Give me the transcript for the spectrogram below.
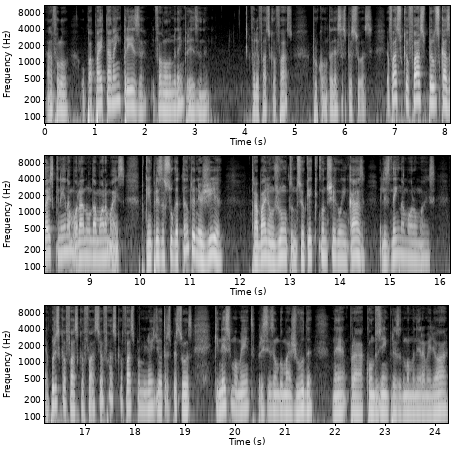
Ela falou: o papai tá na empresa. E falou o nome da empresa, né? Eu falei: eu faço o que eu faço por conta dessas pessoas. Eu faço o que eu faço pelos casais que nem namorar não namora mais. Porque a empresa suga tanto energia, trabalham junto, não sei o que, que quando chegam em casa, eles nem namoram mais. É por isso que eu faço o que eu faço. Eu faço o que eu faço para milhões de outras pessoas que nesse momento precisam de uma ajuda, né, para conduzir a empresa de uma maneira melhor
